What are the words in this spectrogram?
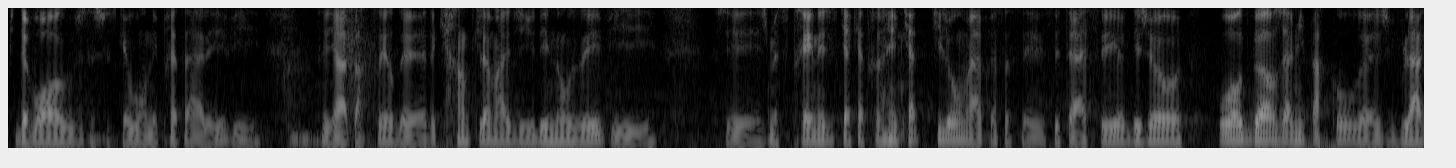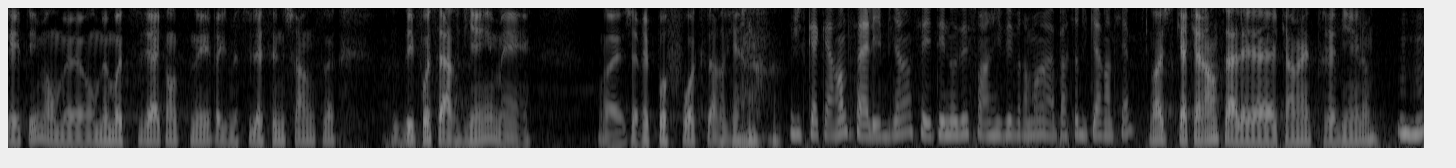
puis de voir jusqu'à où on est prêt à aller. Puis, à partir de, 40 km, j'ai eu des nausées, puis je me suis traîné jusqu'à 84 kg, mais après ça, c'était assez. Déjà, au haute-gorge, à mi-parcours, euh, je voulais arrêter, mais on me, on me motivait à continuer, fait que je me suis laissé une chance. des fois, ça revient, mais Ouais, j'avais pas foi que ça revienne. Jusqu'à 40, ça allait bien? Tes nausées sont arrivées vraiment à partir du 40e? Oui, jusqu'à 40, ça allait quand même très bien. Là. Mm-hmm.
